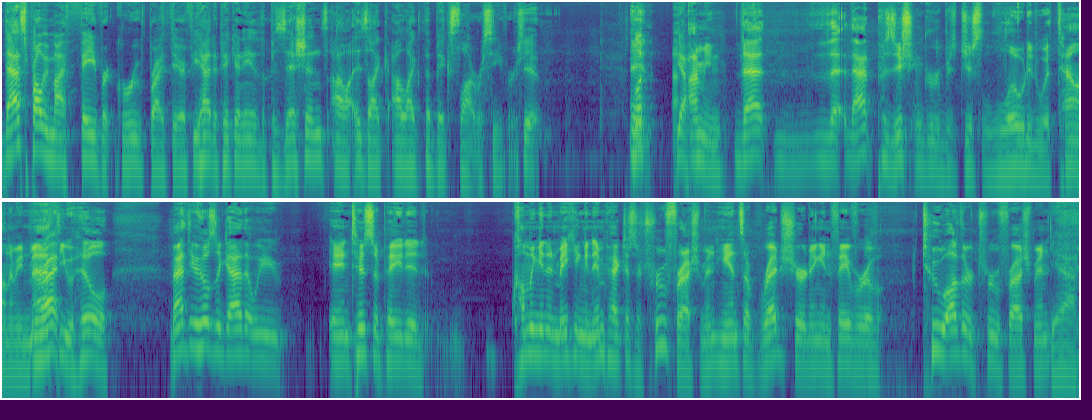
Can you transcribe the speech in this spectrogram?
that's probably my favorite group right there. If you had to pick any of the positions, I, is like I like the big slot receivers. Yeah. Look- And, yeah. I mean that, that that position group is just loaded with talent. I mean right. Matthew Hill, Matthew Hill's a guy that we anticipated coming in and making an impact as a true freshman. He ends up redshirting in favor of two other true freshmen. Yeah.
